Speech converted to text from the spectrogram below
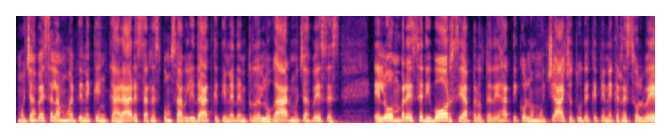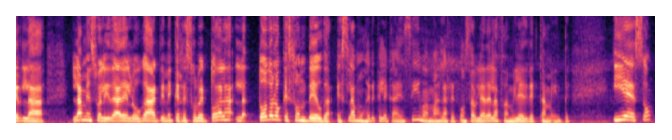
Muchas veces la mujer tiene que encarar esa responsabilidad que tiene dentro del hogar. Muchas veces el hombre se divorcia, pero te deja a ti con los muchachos. Tú eres que tiene que resolver la, la mensualidad del hogar, tiene que resolver toda la- todo lo que son deudas. Es la mujer que le cae encima, más la responsabilidad de la familia directamente. Y eso,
